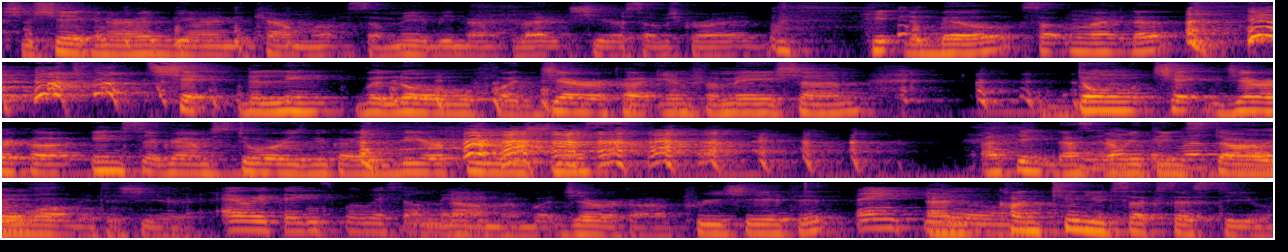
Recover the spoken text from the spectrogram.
She's shaking her head behind the camera, so maybe not like, share, subscribe. Hit the bell, something like that. Check the link below for Gerica information. Don't check Gerica Instagram stories because it's bare foolishness. I think that's Nothing everything Star foolish. want me to share. Everything's foolish on there. Nah, man, but Gerica, I appreciate it. Thank you. And continued success to you.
